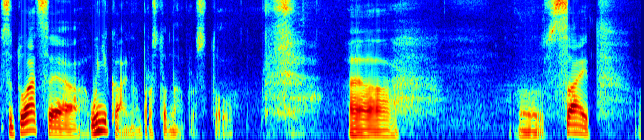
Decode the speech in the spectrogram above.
ситуація унікальна просто-напросто. Е, сайт е,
